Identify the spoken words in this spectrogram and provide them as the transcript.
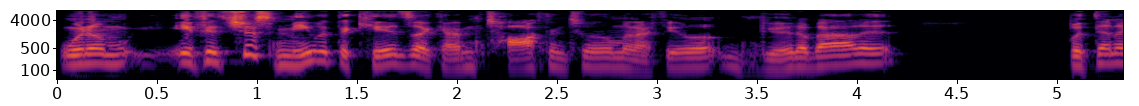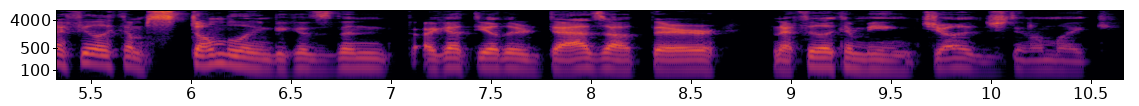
when I'm if it's just me with the kids, like I'm talking to them and I feel good about it. But then I feel like I'm stumbling because then I got the other dads out there and I feel like I'm being judged and I'm like,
